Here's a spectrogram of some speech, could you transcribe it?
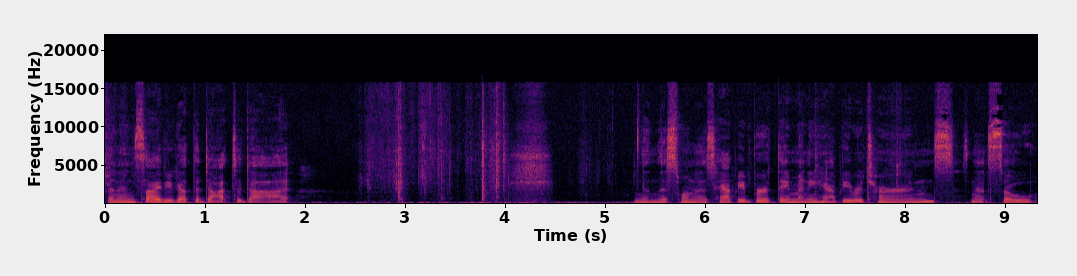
Then inside you got the dot to dot. And then this one is happy birthday, many happy returns. Isn't that so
